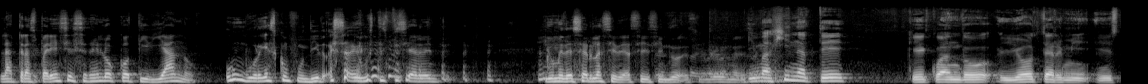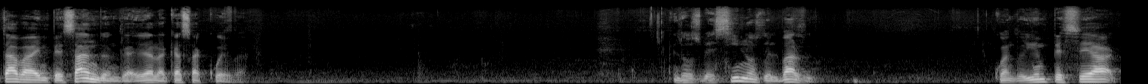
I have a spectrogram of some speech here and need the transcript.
La transparencia se da en lo cotidiano. Un burgués confundido. Esa me gusta especialmente. Y humedecer las ideas, sí, sin duda. sin duda. Imagínate que cuando yo estaba empezando en realidad la casa cueva, los vecinos del barrio, cuando yo empecé a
